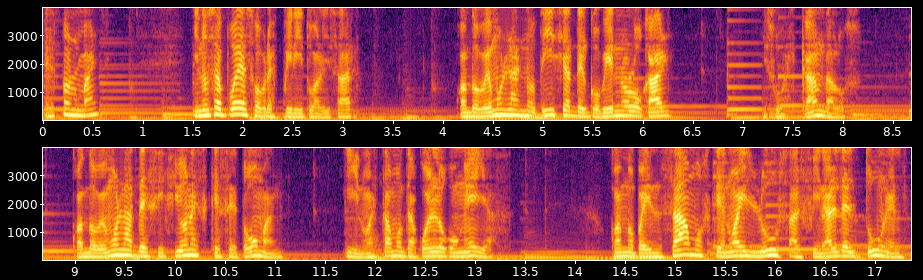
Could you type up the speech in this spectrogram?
es normal. Y no se puede sobreespiritualizar. Cuando vemos las noticias del gobierno local y sus escándalos, cuando vemos las decisiones que se toman y no estamos de acuerdo con ellas, cuando pensamos que no hay luz al final del túnel,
